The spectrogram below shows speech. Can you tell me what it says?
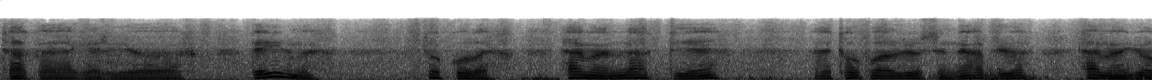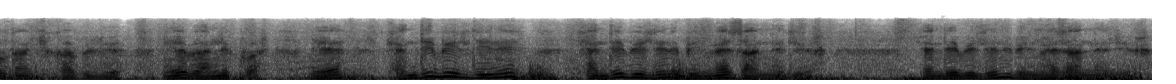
taklaya geliyor. Değil mi? Çok kolay. Hemen lak diye e, toparlıyorsun. Ne yapıyor? Hemen yoldan çıkabiliyor. Niye benlik var? Niye? Kendi bildiğini, kendi bildiğini bilmez zannediyor. Kendi bildiğini bilmez zannediyor.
